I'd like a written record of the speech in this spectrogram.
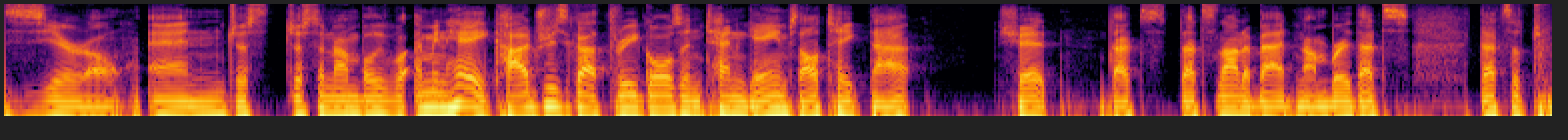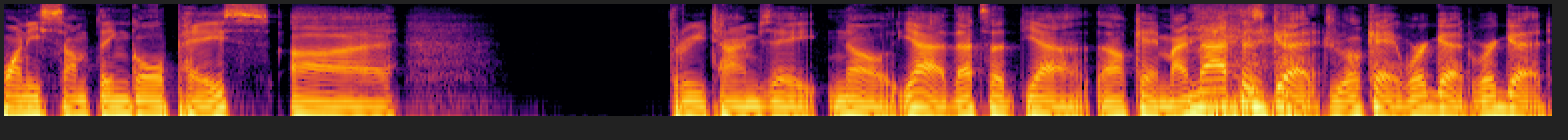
Zero, and just just an unbelievable. I mean, hey, Kadri's got three goals in ten games. I'll take that. Shit, that's that's not a bad number. That's that's a twenty something goal pace. Uh, three times eight. No, yeah, that's a yeah. Okay, my math is good. okay, we're good. We're good.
